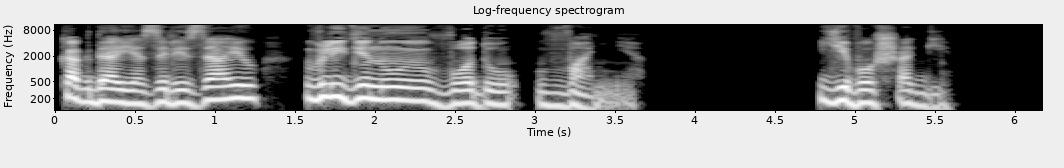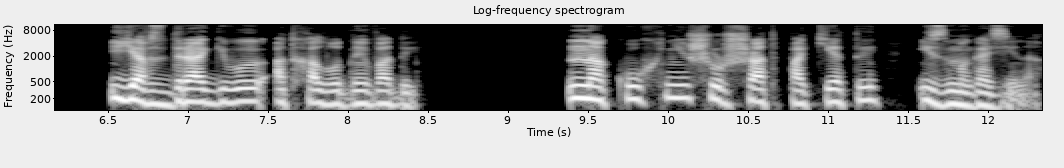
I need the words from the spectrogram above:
когда я залезаю в ледяную воду в ванне. Его шаги. Я вздрагиваю от холодной воды. На кухне шуршат пакеты из магазина.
